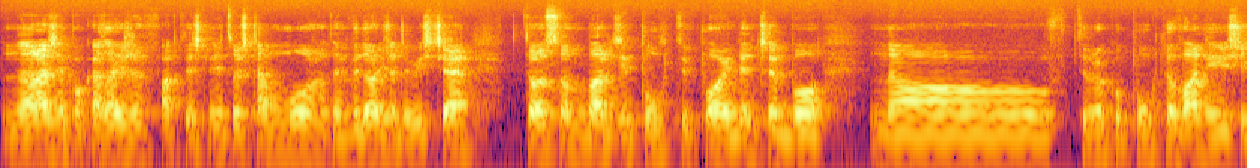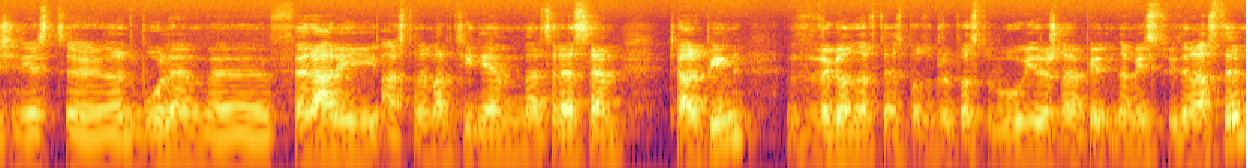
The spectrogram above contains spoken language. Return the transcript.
Na razie pokazali, że faktycznie coś tam może tym wydoić. Oczywiście to są bardziej punkty pojedyncze, bo no, w tym roku punktowanie, jeśli się nie jest e, Red Bullem, e, Ferrari, Aston Martinem, Mercedesem czy Alpine, wygląda w ten sposób, że po prostu jedziesz na, pie- na miejscu 11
